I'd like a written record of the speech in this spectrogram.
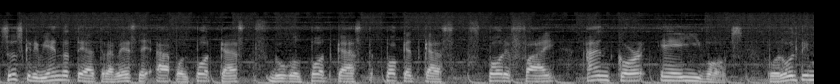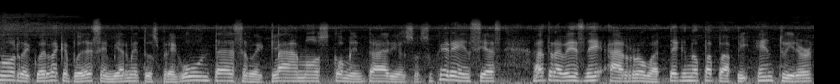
suscribiéndote a través de Apple Podcasts, Google Podcasts, Pocket Casts, Spotify, Anchor e iVoox. Por último, recuerda que puedes enviarme tus preguntas, reclamos, comentarios o sugerencias a través de arroba tecnopapapi en Twitter,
